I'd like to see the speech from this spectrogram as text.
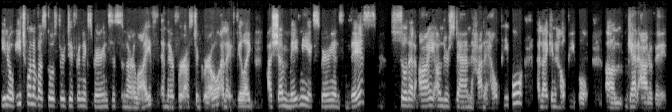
you know, each one of us goes through different experiences in our life, and they're for us to grow. And I feel like Hashem made me experience this so that I understand how to help people and I can help people um, get out of it.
